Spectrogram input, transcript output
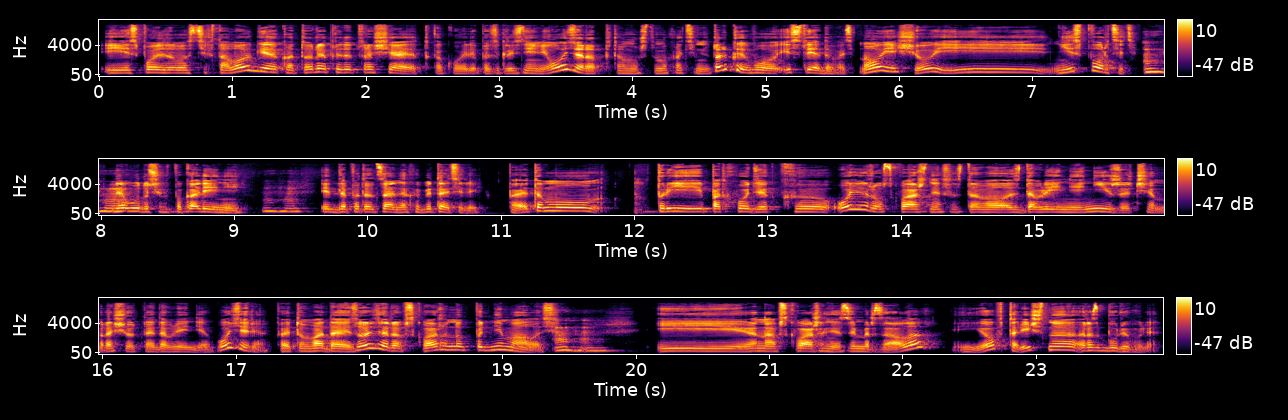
и использовалась технология, которая предотвращает какое-либо загрязнение озера, потому что мы хотим не только его исследовать, но еще и не испортить Мгм. для будущих поколений Мгм. и для потенциальных обитателей. Поэтому при подходе к озеру в скважине создавалось давление ниже, чем расчетное давление в озере, поэтому вода из озера в скважину поднималась. Мгм. И она в скважине замерзала, ее вторично разбуривали.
